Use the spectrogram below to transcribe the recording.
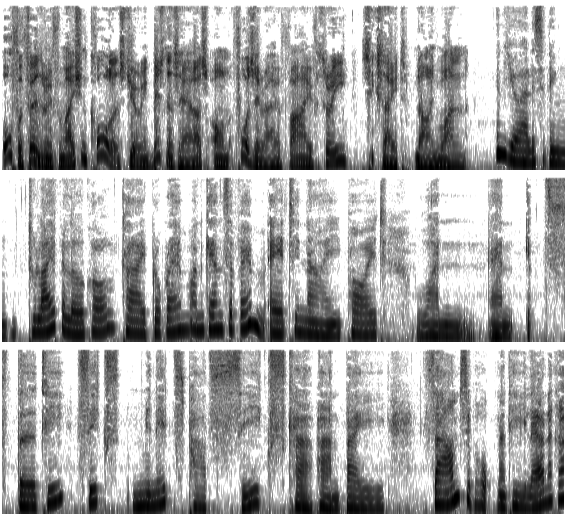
or for further information call us during business hours on 40536891. And you are listening to Live and Local Thai program on Cairns FM 89.1 and it's 36 minutes past 6 ค่ะ ผ่านไป 36 นาทีแล้วนะคะ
